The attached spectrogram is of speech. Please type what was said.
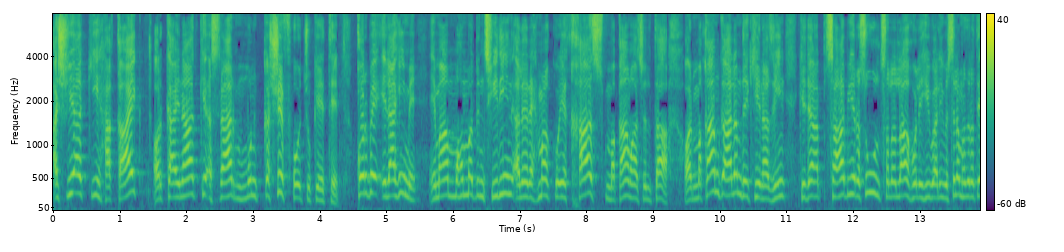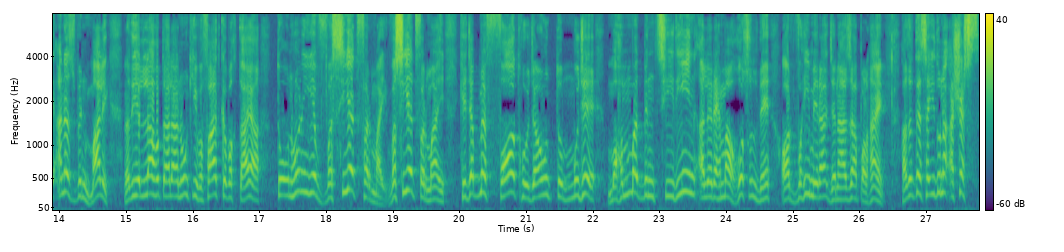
अशिया की हकायक और कायनात के असरार मुनकशिफ हो चुके थे। क़ुरब इलाही में इमाम मोहम्मद बिन सीरीन रहमा को एक ख़ास मकाम हासिल था। और मकाम का आलम देखिए नाजरीन कि जब साहब रसूल सल्लल्लाहु अलैहि वसल्लम हज़रत अनस बिन मालिक रदी अल्लाह तु की वफ़ात का वक्त आया तो उन्होंने ये वसीयत फरमाई वसीयत फरमाई कि जब मैं फौत हो जाऊँ तो मुझे मोहम्मद बिन सीरीन रहमा गसल दें और वही मेरा जनाजा पढ़ाएँ। हज़रत सईदुना अशस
